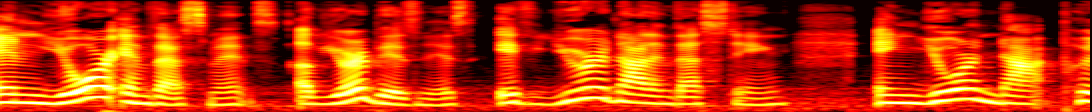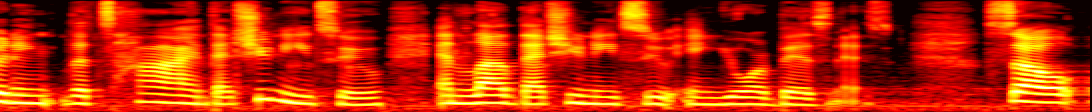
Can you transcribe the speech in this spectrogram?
in your investments of your business if you're not investing and you're not putting the time that you need to and love that you need to in your business. So,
